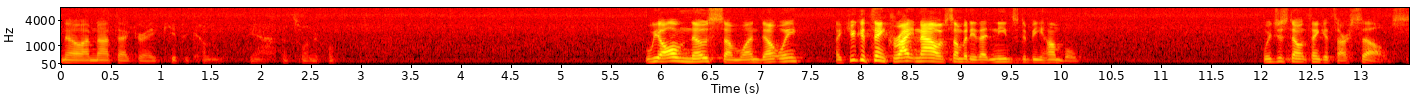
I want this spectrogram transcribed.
No, I'm not that great. Keep it coming. Yeah, that's wonderful. We all know someone, don't we? Like you could think right now of somebody that needs to be humbled. We just don't think it's ourselves.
